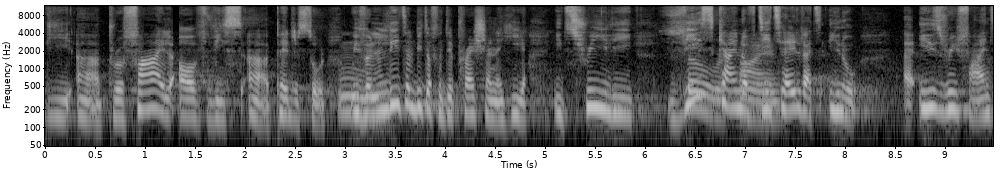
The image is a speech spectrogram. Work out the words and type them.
the uh, profile of this uh, pedestal with a little bit of a depression here. It's really this So kind of detail that, you know, uh, is refined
